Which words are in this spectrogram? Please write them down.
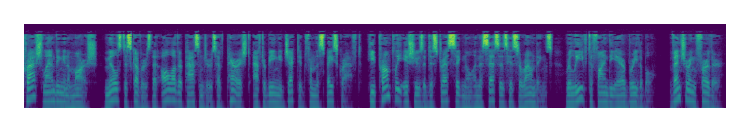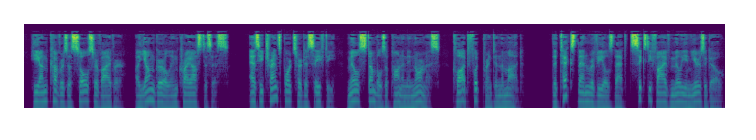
Crash landing in a marsh, Mills discovers that all other passengers have perished after being ejected from the spacecraft. He promptly issues a distress signal and assesses his surroundings, relieved to find the air breathable. Venturing further, he uncovers a sole survivor, a young girl in cryostasis. As he transports her to safety, Mills stumbles upon an enormous, clawed footprint in the mud. The text then reveals that, 65 million years ago,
